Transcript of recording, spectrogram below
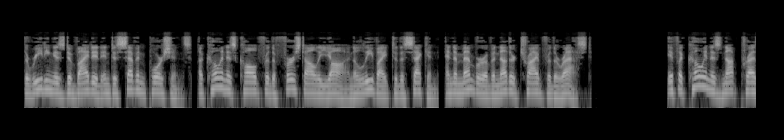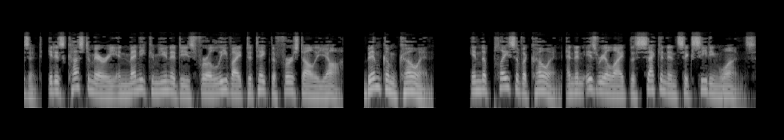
the reading is divided into seven portions, a Kohen is called for the first Aliyah and a Levite to the second, and a member of another tribe for the rest. If a Kohen is not present, it is customary in many communities for a Levite to take the first Aliyah Bimkum Kohen in the place of a Cohen and an Israelite the second and succeeding ones.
